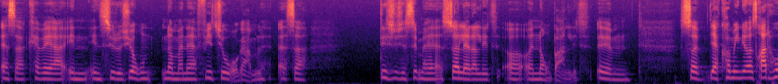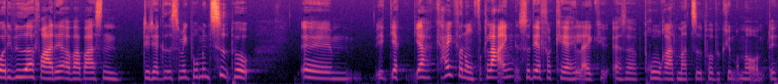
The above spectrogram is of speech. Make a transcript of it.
altså, kan være en, en situation, når man er 24 år gammel. Altså, det synes jeg simpelthen er så latterligt og, og enormt barnligt. Øhm, så jeg kom egentlig også ret hurtigt videre fra det, og var bare sådan, det der gider som ikke bruge min tid på. Øhm, jeg, jeg har ikke fået nogen forklaring, så derfor kan jeg heller ikke altså, bruge ret meget tid på at bekymre mig om det.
